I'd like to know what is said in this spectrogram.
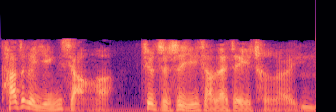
它这个影响啊，就只是影响在这一层而已。嗯，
